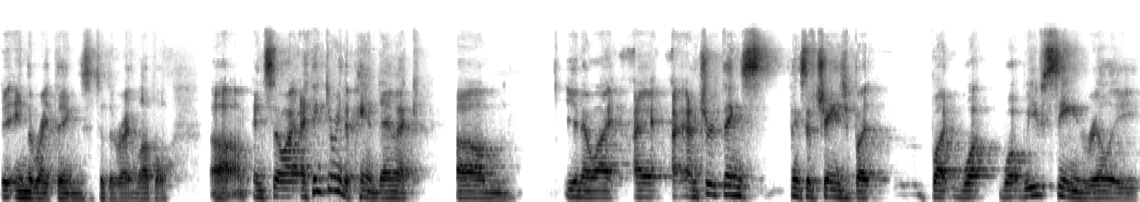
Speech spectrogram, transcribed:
in the right things to the right level. Um, and so I, I, think during the pandemic, um, you know, I, I I'm sure things things have changed, but but what what we've seen really,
